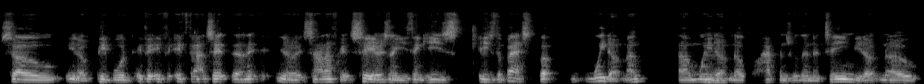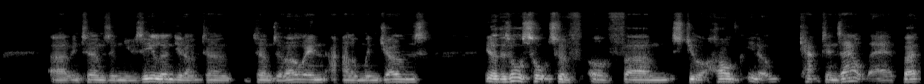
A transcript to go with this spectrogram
so you know, people would if if, if that's it, then it, you know it's South Africa. It's here, isn't it? You think he's he's the best, but we don't know. Um, we mm. don't know what happens within a team. You don't know uh, in terms of New Zealand. You don't know in terms of Owen, Alun Wyn Jones you know, there's all sorts of of um, Stuart Hogg, you know, captains out there, but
